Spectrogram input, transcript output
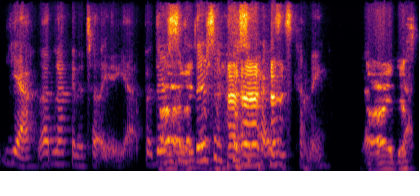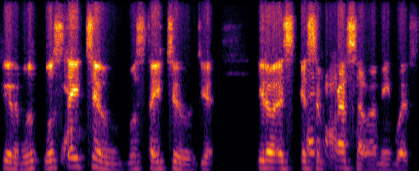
yeah i'm not going to tell you yet but there's some there's some cool surprises coming. All right that's yeah. good. We'll, we'll stay yeah. tuned. We'll stay tuned. Yeah you know, it's it's okay. impressive. I mean, with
